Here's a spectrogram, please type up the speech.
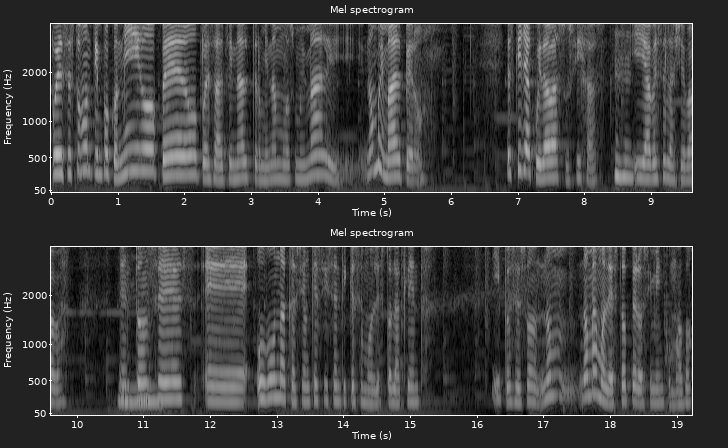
pues estuvo un tiempo conmigo, pero pues al final terminamos muy mal y no muy mal, pero es que ella cuidaba a sus hijas y a veces las llevaba. Mm. Entonces eh, hubo una ocasión que sí sentí que se molestó la clienta. Y pues eso no, no me molestó, pero sí me incomodó.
